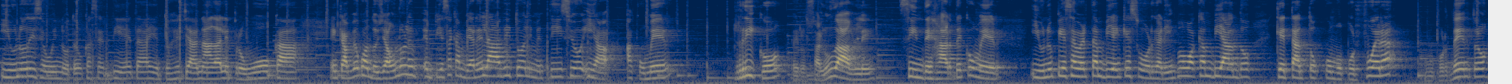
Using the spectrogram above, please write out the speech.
y uno dice, uy, no tengo que hacer dieta y entonces ya nada le provoca. En cambio, cuando ya uno le empieza a cambiar el hábito alimenticio y a, a comer rico, pero saludable, sin dejar de comer, y uno empieza a ver también que su organismo va cambiando, que tanto como por fuera como por dentro,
